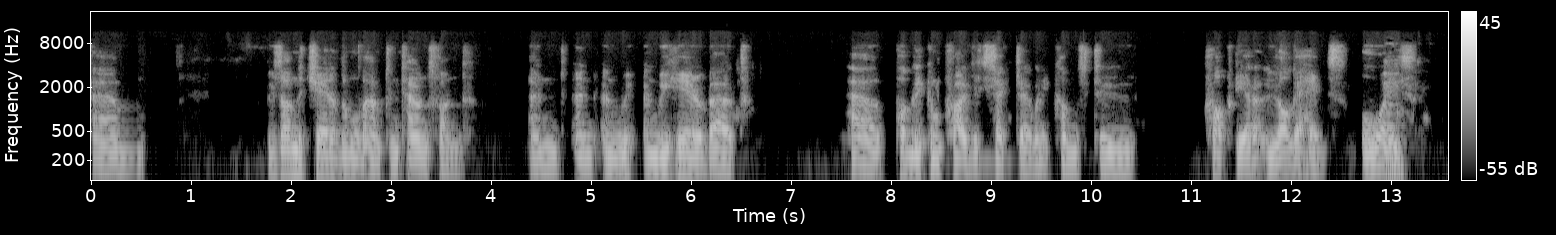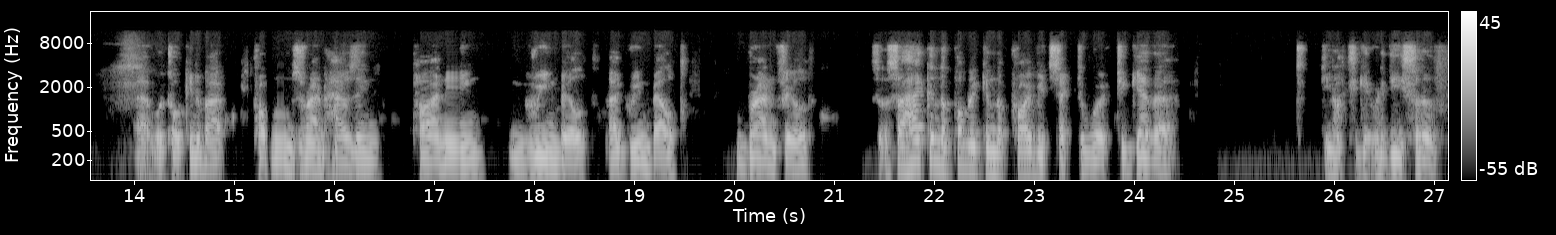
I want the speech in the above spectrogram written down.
um, because I'm the chair of the Wolverhampton Towns Fund, and and and we and we hear about how public and private sector, when it comes to property, are at loggerheads. Always, mm. uh, we're talking about problems around housing, planning, green belt, uh, green belt, brownfield. So, so how can the public and the private sector work together you know, to get rid of these sort of,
